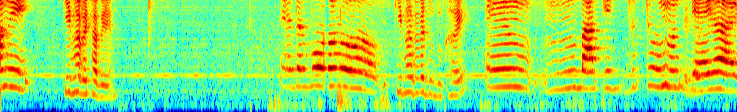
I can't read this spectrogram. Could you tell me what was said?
আমি। কীভাবে খাবে এটা বলো কীভাবে দুধ খায়? বাকি তোমার দেখাই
